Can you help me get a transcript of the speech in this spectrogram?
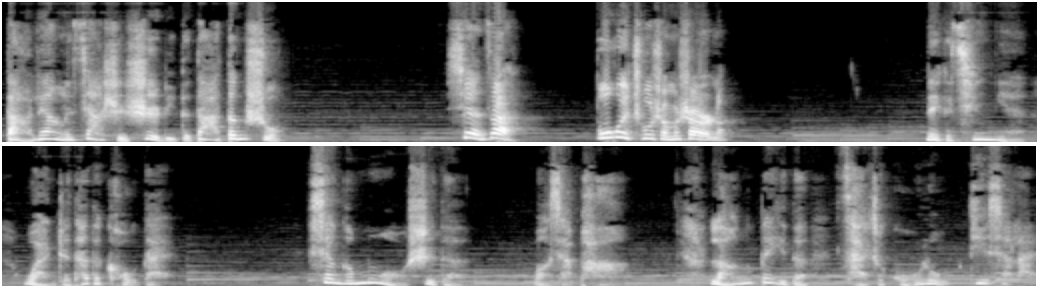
打亮了驾驶室里的大灯，说：“现在不会出什么事儿了。”那个青年挽着他的口袋，像个木偶似的往下爬，狼狈的踩着轱辘跌下来，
